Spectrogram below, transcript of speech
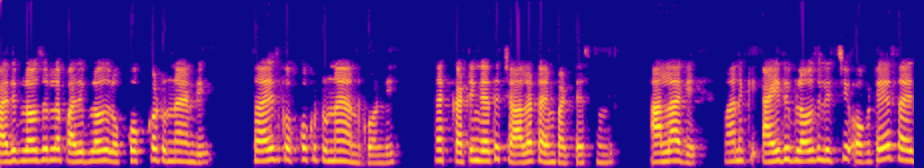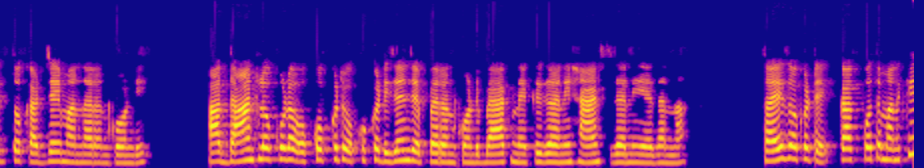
పది బ్లౌజుల్లో పది బ్లౌజులు ఒక్కొక్కటి ఉన్నాయండి. సైజుకి ఒక్కొక్కటి ఉన్నాయనుకోండి, నాకు కటింగ్ అయితే చాలా టైం పట్టేస్తుంది. అలాగే మనకి ఐదు బ్లౌజులు ఇచ్చి ఒకటే సైజుతో కట్ చేయమన్నారనుకోండి, ఆ దాంట్లో కూడా ఒక్కొక్కటి ఒక్కొక్క డిజైన్ చెప్పారనుకోండి, బ్యాక్ నెక్ కానీ హ్యాండ్స్ కానీ ఏదన్నా. సైజ్ ఒకటే. కాకపోతే మనకి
